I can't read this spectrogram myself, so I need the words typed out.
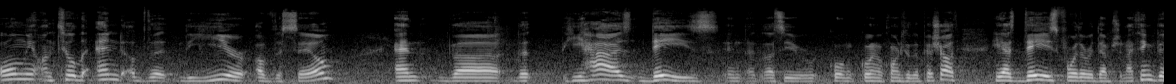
only until the end of the, the year of the sale, and the the he has days. In, uh, let's see, going, going according to the Peshat, he has days for the redemption. I think the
